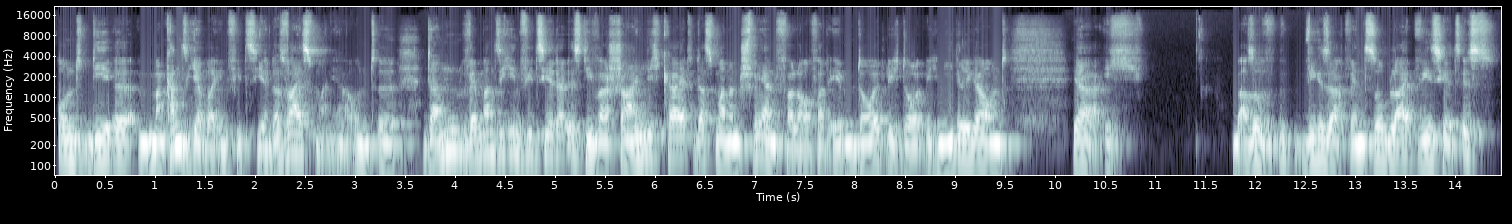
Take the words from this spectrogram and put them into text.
Und die, äh, man kann sich aber infizieren, das weiß man ja. Und äh, dann, wenn man sich infiziert hat, ist die Wahrscheinlichkeit, dass man einen schweren Verlauf hat, eben deutlich, deutlich niedriger. Und ja, ich, also wie gesagt, wenn es so bleibt, wie es jetzt ist,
